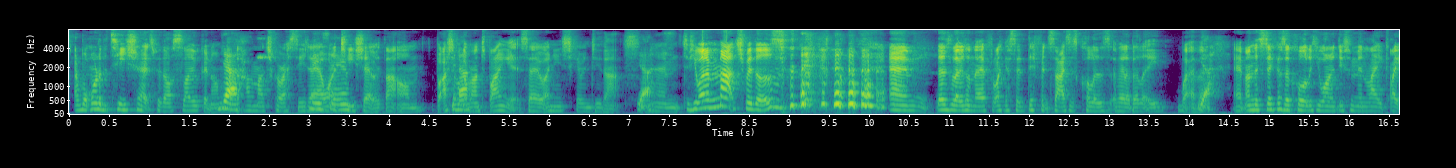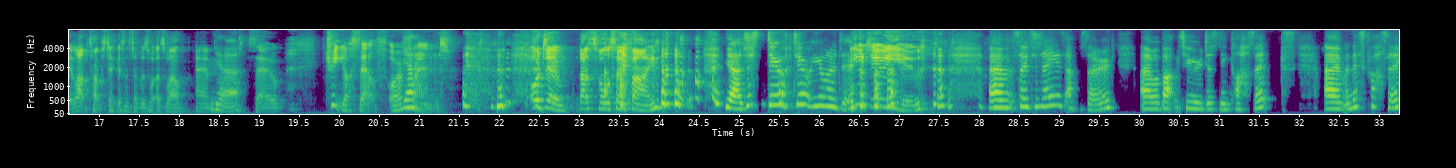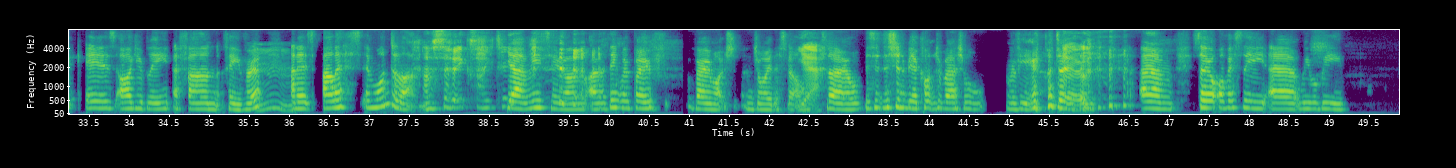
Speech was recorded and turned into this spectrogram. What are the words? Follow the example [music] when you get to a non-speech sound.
I want one of the t-shirts with our slogan on. Yeah. Have a magical rest of your Me day. I want a too. t-shirt with that on, but I Yeah. haven't got around to buying it, so I need to go and do that. Yeah. Um, so if you want to match with us, [laughs] um, there's loads on there for, like I said, different sizes, colours, availability, whatever. Yeah. Um, and the stickers are cool if you want to do something like like laptop stickers and stuff as, as well. Um, Yeah. So treat yourself or a Yeah. friend, or don't. That's also fine. [laughs] yeah, just do do what you want to do. you do you. [laughs] Um, so today's episode, uh, we're back to Disney classics, um, and this classic is arguably a fan favorite, Mm. and it's Alice in Wonderland. I'm so excited. Yeah, me too. Um, [laughs] I think we both very much enjoy this film. Yeah. So this is this shouldn't be a controversial review. I don't No. think. Um, so obviously, uh, we will be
